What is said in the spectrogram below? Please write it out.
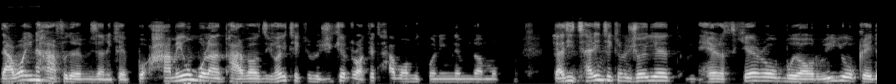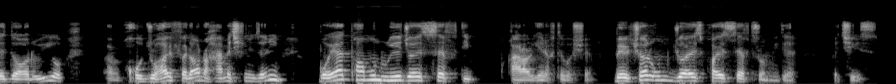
در واقع این حرف داره می‌زنه که با همه اون بلند پروازی های تکنولوژی که راکت هوا می‌کنیم نمی‌دونم جدیدترین تکنولوژی های هرتکر و دارویی و غیر دارویی و خودروهای فلان و همه چی می‌زنیم باید پامون روی جای سفتی قرار گرفته باشه. برکشار اون جای پای سفت رو میده به چیز.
